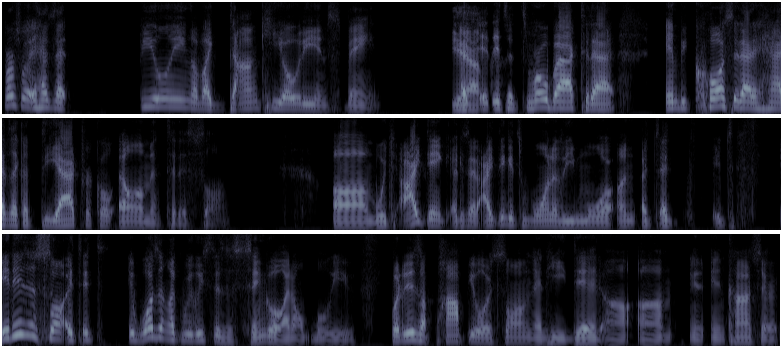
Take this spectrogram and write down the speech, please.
first of all, it has that feeling of like Don Quixote in Spain. Yeah. Like, it, it's a throwback to that, and because of that, it has like a theatrical element to this song. Um, which I think, like I said, I think it's one of the more un. It's it's it is a song. It's it's it wasn't like released as a single, I don't believe, but it is a popular song that he did uh, um in, in concert.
